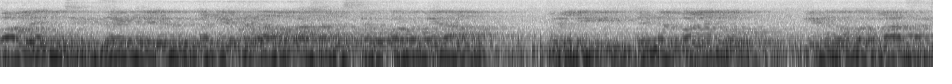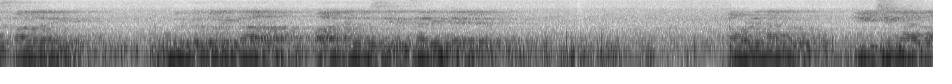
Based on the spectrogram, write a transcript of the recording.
కాలేజ్ నుంచి రిజైన్ చేయలేదు. ఎందుకంటే ఎవరైనా అవకాశం వస్తే ఒక్కరోజైనా వెళ్ళి జనరల్ కాలేజ్లో ఏదైనా ఒక క్లాస్ తీసుకోవాలని కోరికతో ఇంకా కాలేజ్ నుంచి రిజైన్ చేయలేదు. కాబట్టి నాకు టీచింగ్ అన్న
